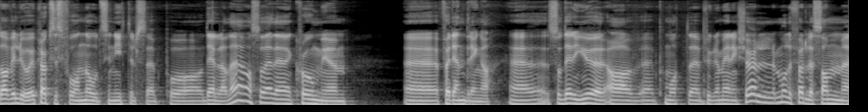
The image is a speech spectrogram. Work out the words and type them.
da vil du jo i praksis få Node sin ytelse på deler av det. Og så er det Chromium forendringer. Uh, så det du gjør av uh, på en måte programmering sjøl, må du følge samme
